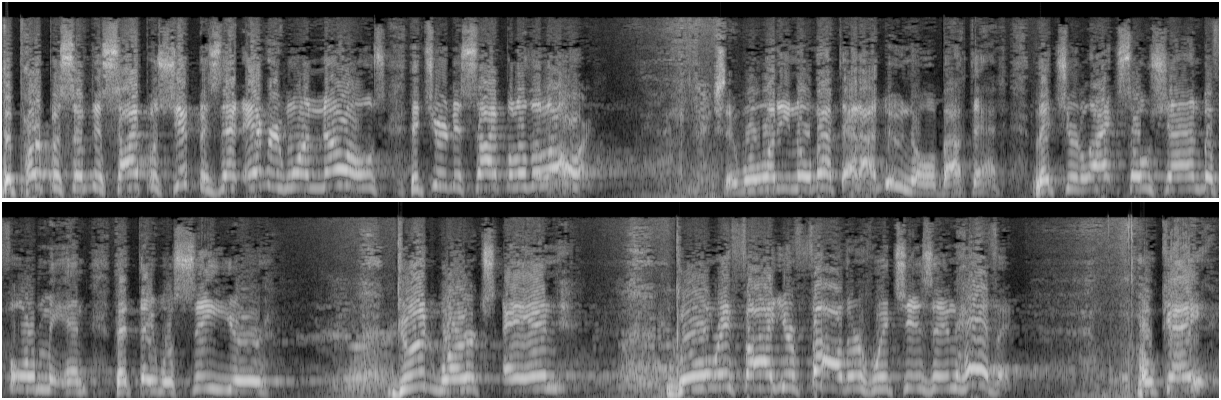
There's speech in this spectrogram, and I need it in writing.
The purpose of discipleship is that everyone knows that you're a disciple of the Lord. You say, well, what do you know about that? I do know about that. Let your light so shine before men that they will see your good works and glorify your Father which is in heaven. Okay?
